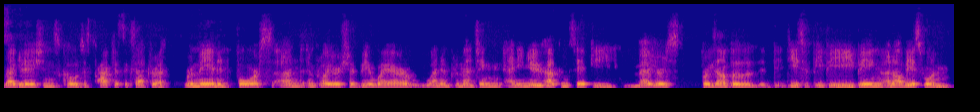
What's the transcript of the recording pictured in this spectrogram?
regulations, codes of practice, etc., remain in force, and employers should be aware when implementing any new health and safety measures. For example, the use of PPE being an obvious one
